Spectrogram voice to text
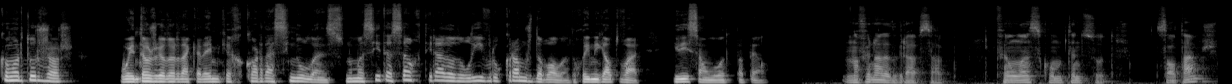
com Arthur Jorge. O então jogador da Académica recorda assim o lance, numa citação retirada do livro Cromos da Bola, de Rui Miguel Tovar, edição Lua de Papel. Não foi nada de grave, sabe? Foi um lance como tantos outros. Saltámos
